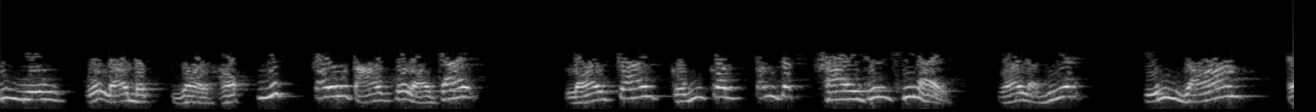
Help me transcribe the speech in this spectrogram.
thiên nhiên của loại đực, rồi hợp nhất cấu tạo của loại cái loại cái cũng có tánh chất hai thứ khí này, gọi là vía. Chỉ rõ thể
